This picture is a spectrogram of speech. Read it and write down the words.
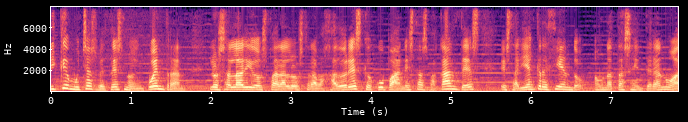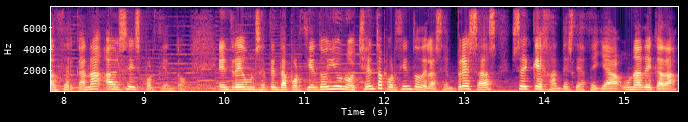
y que muchas veces no encuentran. Los salarios para los trabajadores que ocupan estas vacantes estarían creciendo a una tasa interanual cercana al 6%. Entre un 70% y un 80% de las empresas se quejan desde hace ya una década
